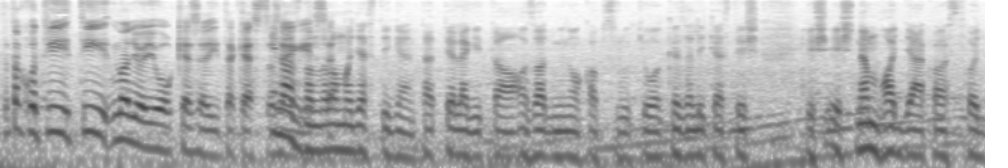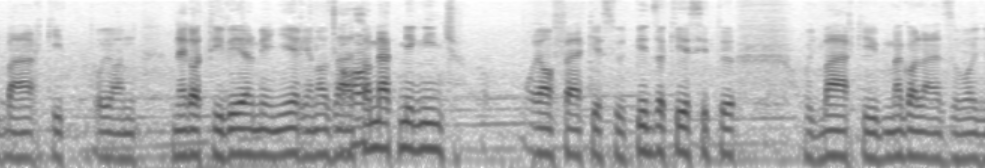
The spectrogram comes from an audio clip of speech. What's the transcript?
Tehát akkor ti, ti nagyon jól kezelitek ezt az Én azt egészet. gondolom, hogy ezt igen, tehát tényleg itt az adminok abszolút jól kezelik ezt, és, és, és nem hagyják azt, hogy bárkit olyan negatív élmény érjen azáltal, Aha. mert még nincs olyan felkészült pizzakészítő, hogy bárki megalázza, vagy,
